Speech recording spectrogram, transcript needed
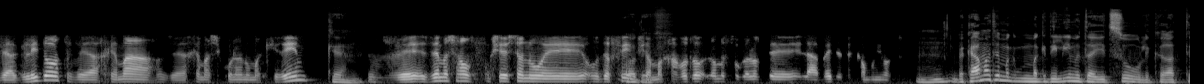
והגלידות, והחמאה, זה החמאה שכולנו מכירים. כן. וזה מה שאנחנו עושים כשיש לנו עודפים, עודף. שהמחלבות לא, לא מסוגלות לאבד את הכמויות. Mm-hmm. בכמה אתם מגדילים את הייצור לקראת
